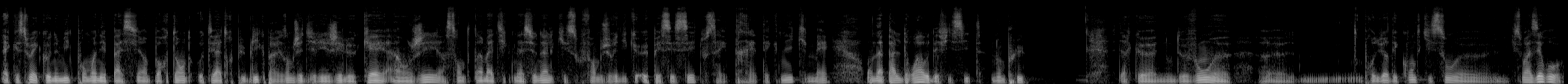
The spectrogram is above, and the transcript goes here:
la question économique pour moi n'est pas si importante. Au théâtre public, par exemple, j'ai dirigé le Quai à Angers, un centre dramatique national qui est sous forme juridique EPCC. Tout ça est très technique, mais on n'a pas le droit au déficit non plus. C'est-à-dire que nous devons produire des comptes qui sont, qui sont à zéro,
